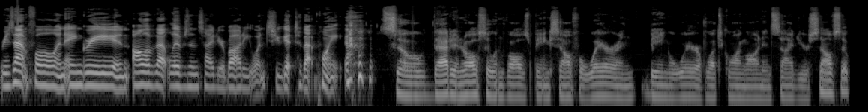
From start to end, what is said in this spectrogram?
resentful and angry. And all of that lives inside your body once you get to that point. So that it also involves being self-aware and being aware of what's going on inside yourself. So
